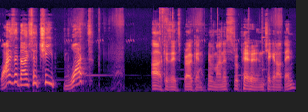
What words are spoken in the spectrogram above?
Why is that knife so cheap? What? Ah, because it's broken. Never mind. Let's repair it and check it out then.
